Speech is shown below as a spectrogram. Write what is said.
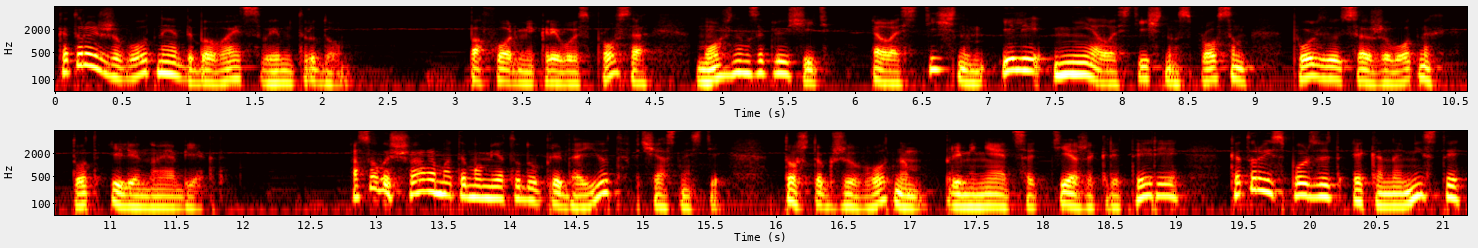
которые животное добывает своим трудом. По форме кривой спроса можно заключить, эластичным или неэластичным спросом пользуется животных тот или иной объект. Особый шарм этому методу придает, в частности, то, что к животным применяются те же критерии, которые используют экономисты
